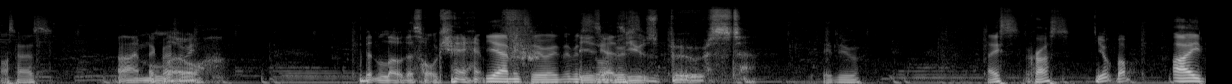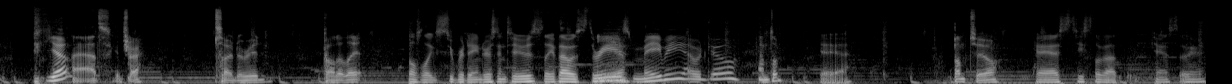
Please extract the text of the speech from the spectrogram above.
Lost has. I'm low. I've been low this whole game. Yeah, me too. These guys boost. use boost. They do. Nice. Across. You bump. I. Yep. Ah, that's a good try. Sorry to read. Called it late. Also like super dangerous in twos. Like if that was threes, maybe I would go. Bumped him. Yeah, yeah. Bump two. Okay, I he still got chance though here.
